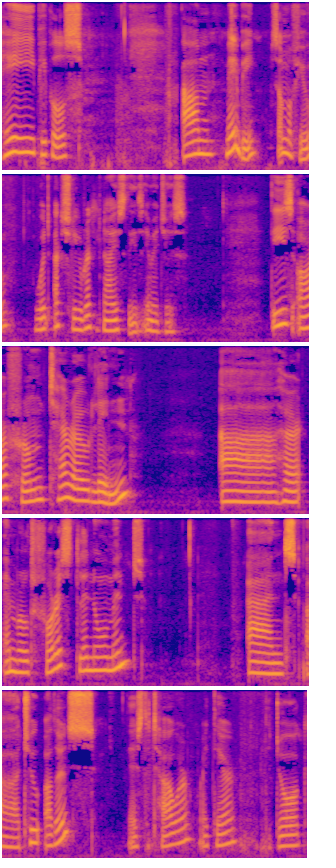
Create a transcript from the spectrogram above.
Hey, peoples. Um, maybe some of you would actually recognize these images. These are from Tarotlyn, uh, her Emerald Forest Lenormand, and uh, two others. There's the tower right there, the dog,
